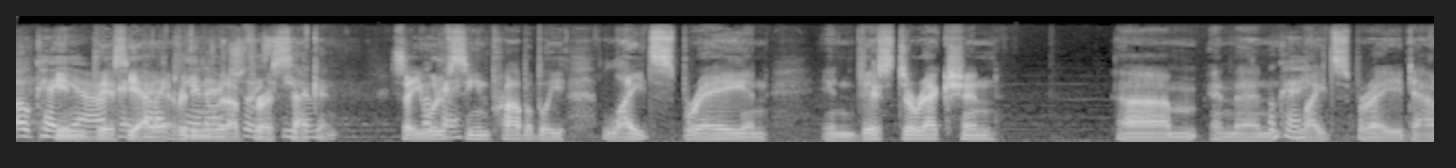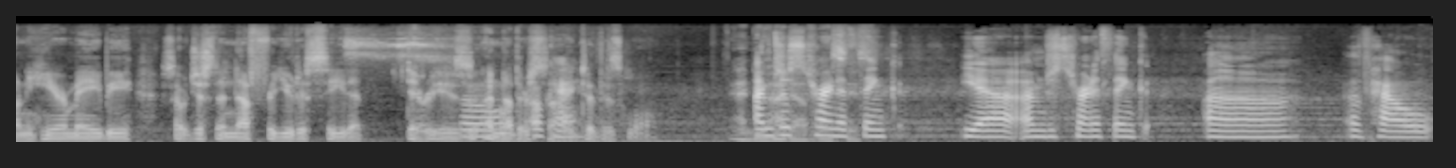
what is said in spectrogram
Okay, in yeah, this. okay, yeah, but I everything can't lit up for actually a see them. second. So you would Okay. have seen probably light spray in in this direction, um, and then Okay. light spray down here maybe. So just enough for you to see that there is So, another okay. side to this wall. And you I'm had just trying to voices. think. Yeah, I'm just trying to think uh, of how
